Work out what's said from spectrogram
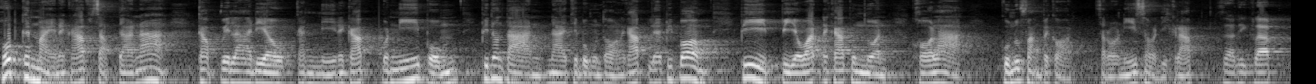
พบกันใหม่นะครับ สัปดาห์หน้ากับเวลาเดียวกันนี้นะครับ วันนี้ผมพี่ต้นตาลนายเทพบุญทองนะครับ และพี่ป้อมพี่ปิยวัฒน์นะครับภูมินวลขอลาคุณผู้ฟังไปก่อนสำหรับวันนี้สวัสดีครับ สวัสดีครับ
